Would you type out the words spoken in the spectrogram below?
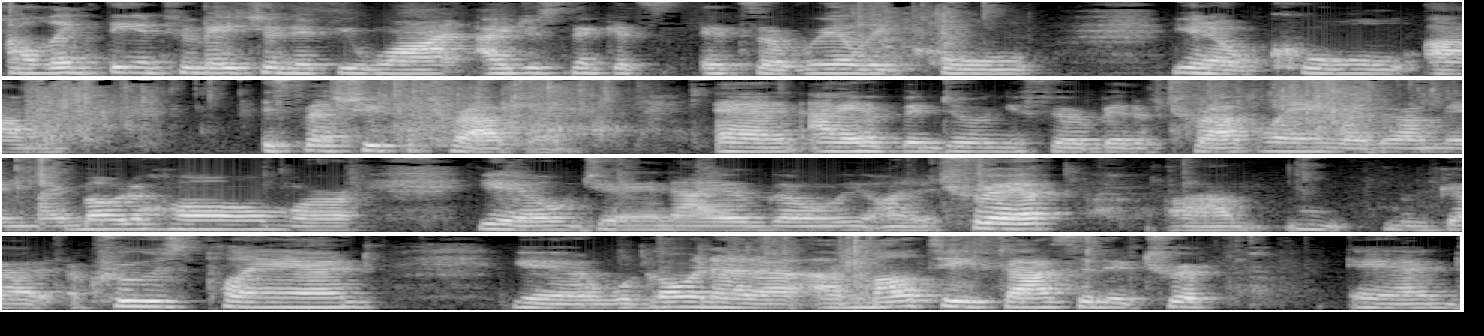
I'll link the information if you want. I just think it's it's a really cool, you know, cool, um, especially for traveling and I have been doing a fair bit of traveling, whether I'm in my motorhome or, you know, Jay and I are going on a trip. Um, we've got a cruise planned. You know, we're going on a, a multifaceted trip, and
